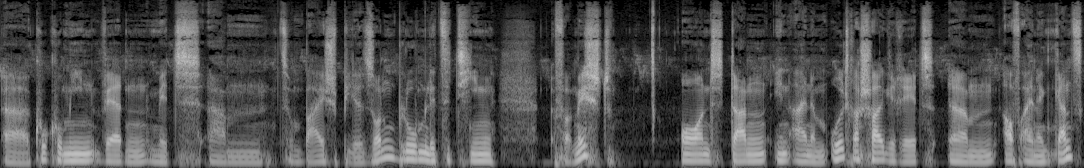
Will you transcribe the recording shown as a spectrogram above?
äh, Kokomin werden mit ähm, zum Beispiel Sonnenblumenlecithin vermischt und dann in einem Ultraschallgerät ähm, auf eine ganz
